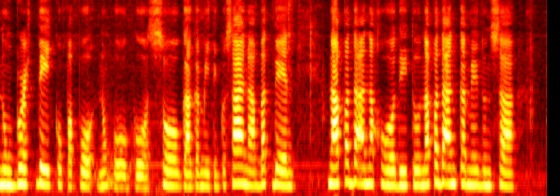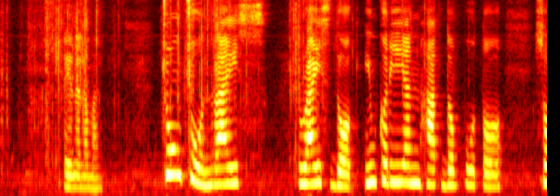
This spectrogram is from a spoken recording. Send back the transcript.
nung birthday ko pa po nung August. So, gagamitin ko sana. But then, napadaan ako dito, napadaan kami dun sa, ayun na naman, Chung Chun Rice rice dog. Yung Korean hot dog po to. So,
